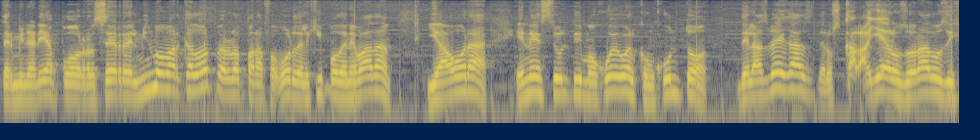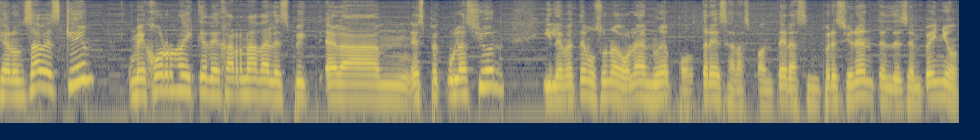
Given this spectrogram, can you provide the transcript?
terminaría por ser el mismo marcador, pero ahora para favor del equipo de Nevada. Y ahora en este último juego el conjunto de Las Vegas, de los Caballeros Dorados, dijeron, ¿sabes qué? Mejor no hay que dejar nada a la, um, especulación y le metemos una goleada 9 por 3 a las Panteras. Impresionante el desempeño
